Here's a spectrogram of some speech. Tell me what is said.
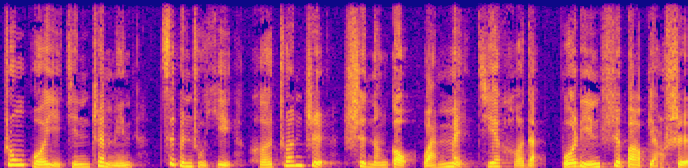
中国已经证明，资本主义和专制是能够完美结合的。柏林日报表示。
